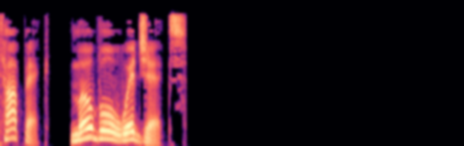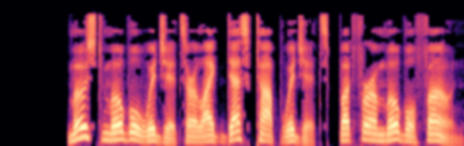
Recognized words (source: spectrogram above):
Topic: Mobile widgets. Most mobile widgets are like desktop widgets, but for a mobile phone.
